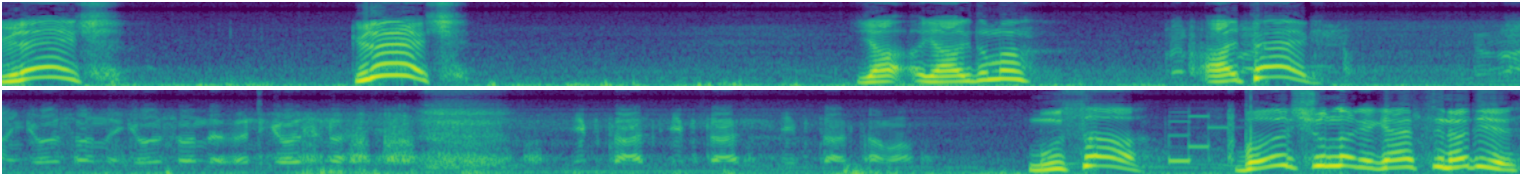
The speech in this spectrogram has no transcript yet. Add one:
Güneş! Güneş! Ya yardı mı? Alper! Rızvan göğüs önde, göğüs önde. Önce göğsünü. İptal, iptal, iptal tamam. Musa! Bağır şunlara gelsin hadi.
